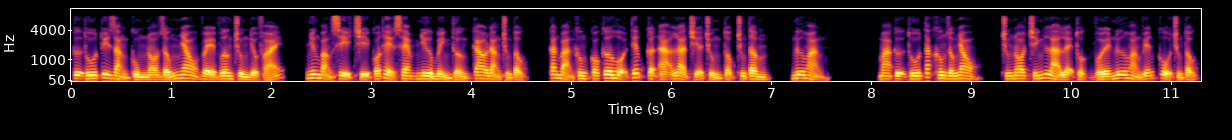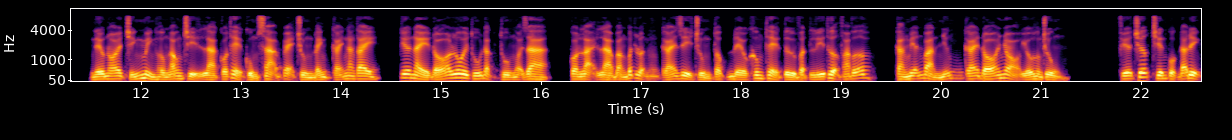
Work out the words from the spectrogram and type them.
Cự thú tuy rằng cùng nó giống nhau về vương trùng điều phái, nhưng bằng xì chỉ có thể xem như bình thường cao đẳng chủng tộc, căn bản không có cơ hội tiếp cận ạ là trịa chủng tộc trung tâm, nữ hoàng. Mà cự thú tắc không giống nhau, chúng nó chính là lệ thuộc với nữ hoàng viễn cổ chủng tộc, nếu nói chính mình hồng long chỉ là có thể cùng xạ vẹ trùng đánh cái ngang tay, kia này đó lôi thú đặc thù ngoại ra, còn lại là bằng bất luận cái gì chủng tộc đều không thể từ vật lý thượng phá vỡ, càng miễn bản những cái đó nhỏ yếu hồng trùng phía trước chiến cuộc đã định.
